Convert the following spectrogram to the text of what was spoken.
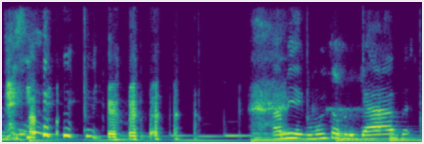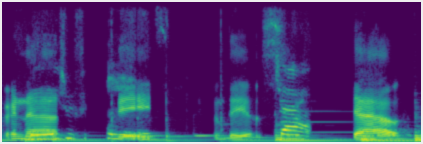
Amigo, muito obrigada. Por nada. Beijo e fique com Deus. Com Deus. Tchau. Tchau.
